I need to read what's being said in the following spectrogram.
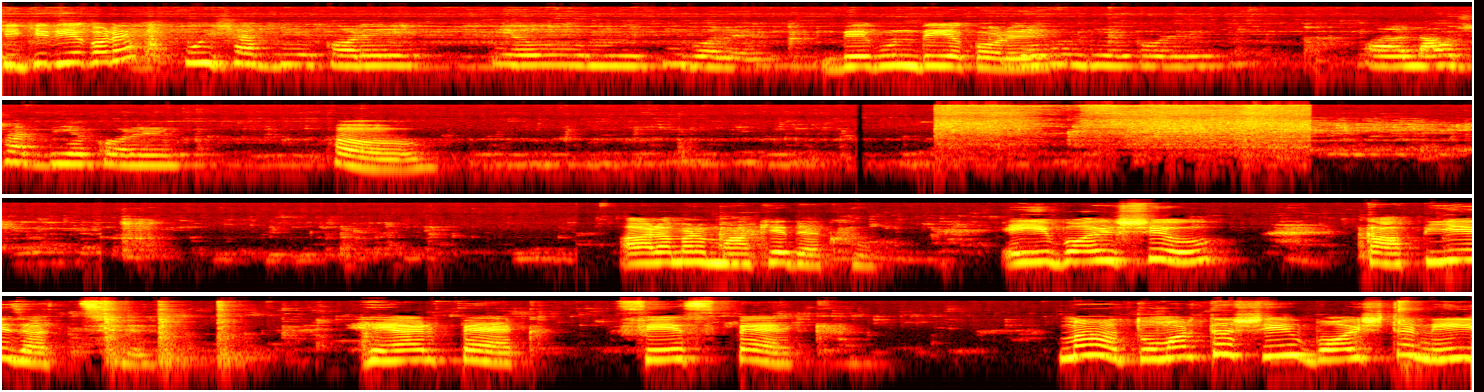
কি কি দিয়ে করে? পুঁই শাক দিয়ে করে কেউ কি বলে? বেগুন দিয়ে করে। বেগুন দিয়ে করে। লাউ শাক দিয়ে করে। আর আমার মাকে দেখো এই বয়সেও কাঁপিয়ে যাচ্ছে। Hair pack face pack. মা তোমার তো সেই বয়সটা নেই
